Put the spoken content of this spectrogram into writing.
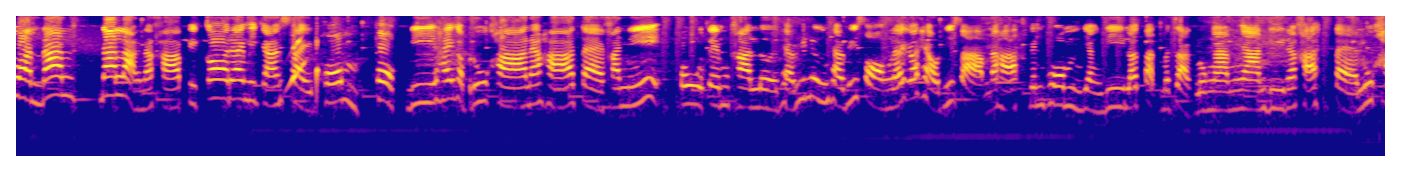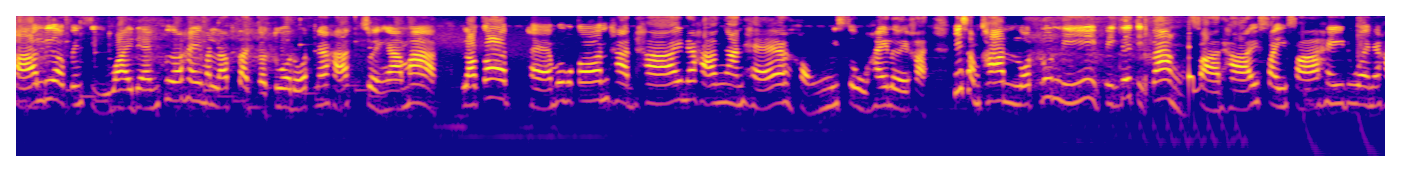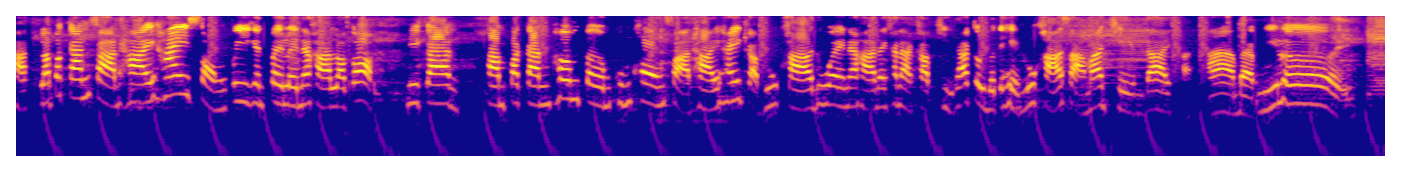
ส่วนด้านด้านหลังนะคะปิกก็ได้มีการใส่พรม 6D ให้กับลูกค้านะคะ แต่คันนี้ปูเต็มคันเลยแถวที่ 1 แถวที่ 2 และก็แถวที่ 3 นะคะ เป็นพรมอย่างดีแล้วตัดมาจากโรงงานงานดีนะคะ แต่ลูกค้าเลือกเป็นสีวายแดงเพื่อให้มันรับตัดกับตัวรถนะคะ สวยงามมาก แล้วก็แถมอุปกรณ์ถาดท้ายนะคะ งานแท้ของมิสูให้เลยค่ะ ที่สำคัญรถรุ่นนี้ปิ๊กได้ติดตั้งฝาท้ายไฟฟ้าให้ด้วยนะคะรับประกันฝาท้ายให้ 2 ปีกันไปเลยนะคะ แล้วก็มีการทำประกันเพิ่มเติมคุ้มครองฝาท้ายให้กับลูกค้าด้วยนะคะ ในขณะขับขี่ถ้าเกิดอุบัติเหตุลูกค้าสามารถเคลมได้ค่ะ อ่า แบบนี้เลย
